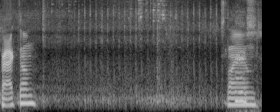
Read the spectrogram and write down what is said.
Cracked him. Slammed.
